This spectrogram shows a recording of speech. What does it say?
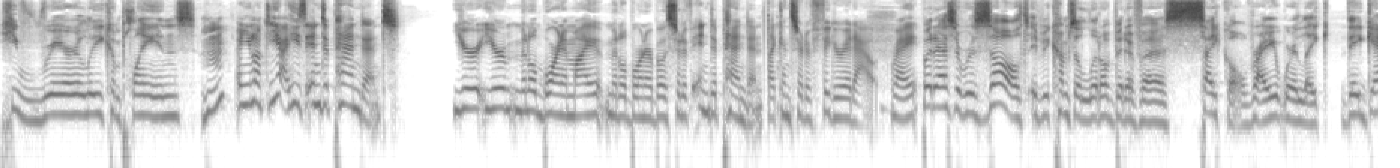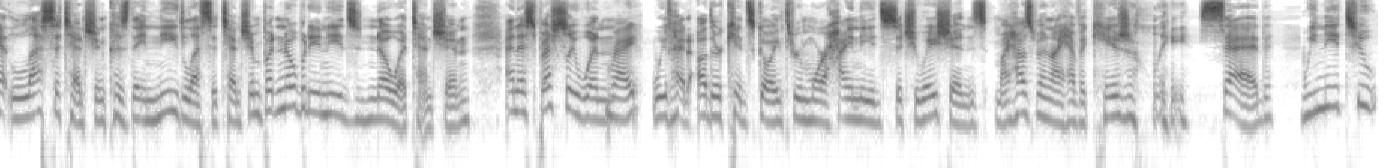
He rarely complains. Hmm? And you know, yeah, he's independent your your middleborn and my middleborn are both sort of independent, like can sort of figure it out, right? But as a result, it becomes a little bit of a cycle, right? Where like they get less attention because they need less attention, but nobody needs no attention. And especially when right. we've had other kids going through more high needs situations, my husband and I have occasionally said, we need to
